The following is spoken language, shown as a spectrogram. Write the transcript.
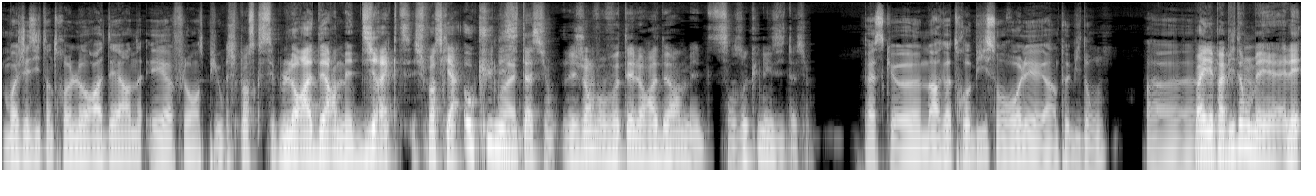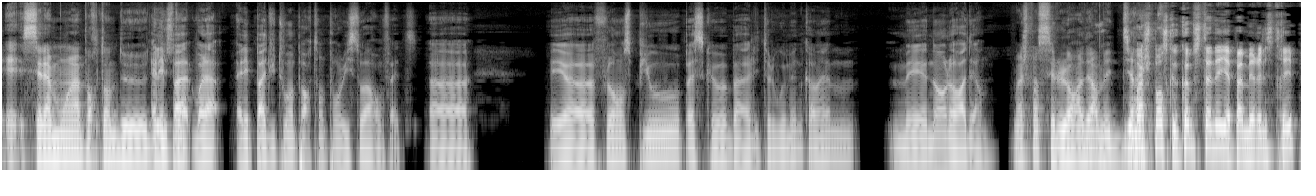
moi, j'hésite entre Laura Dern et euh, Florence Pugh. Je pense que c'est Laura Dern, mais direct. Je pense qu'il y a aucune Ouais. hésitation. Les gens vont voter Laura Dern, mais sans aucune hésitation. Parce que Margot Robbie, son rôle est un peu bidon. Euh, Ouais, il est pas bidon, mais elle est, c'est la moins importante de. de Elle est pas, voilà, elle est pas du tout importante pour l'histoire en fait. Euh, et Florence Pugh parce que bah Little Women quand même. Mais non, Laura Dern. Moi, je pense que c'est Laura Dern, mais direct. Moi, je pense que comme cette année, il n'y a pas Meryl Streep,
